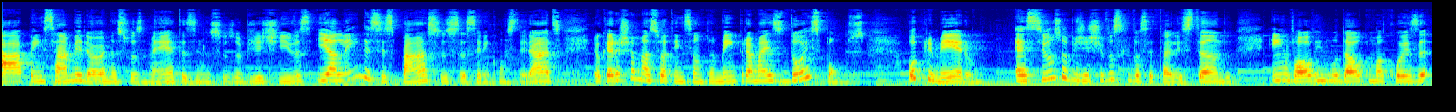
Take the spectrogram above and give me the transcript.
a pensar melhor nas suas metas e nos seus objetivos. E além desses passos a serem considerados, eu quero chamar sua atenção também para mais dois pontos. O primeiro é se os objetivos que você está listando envolvem mudar alguma coisa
